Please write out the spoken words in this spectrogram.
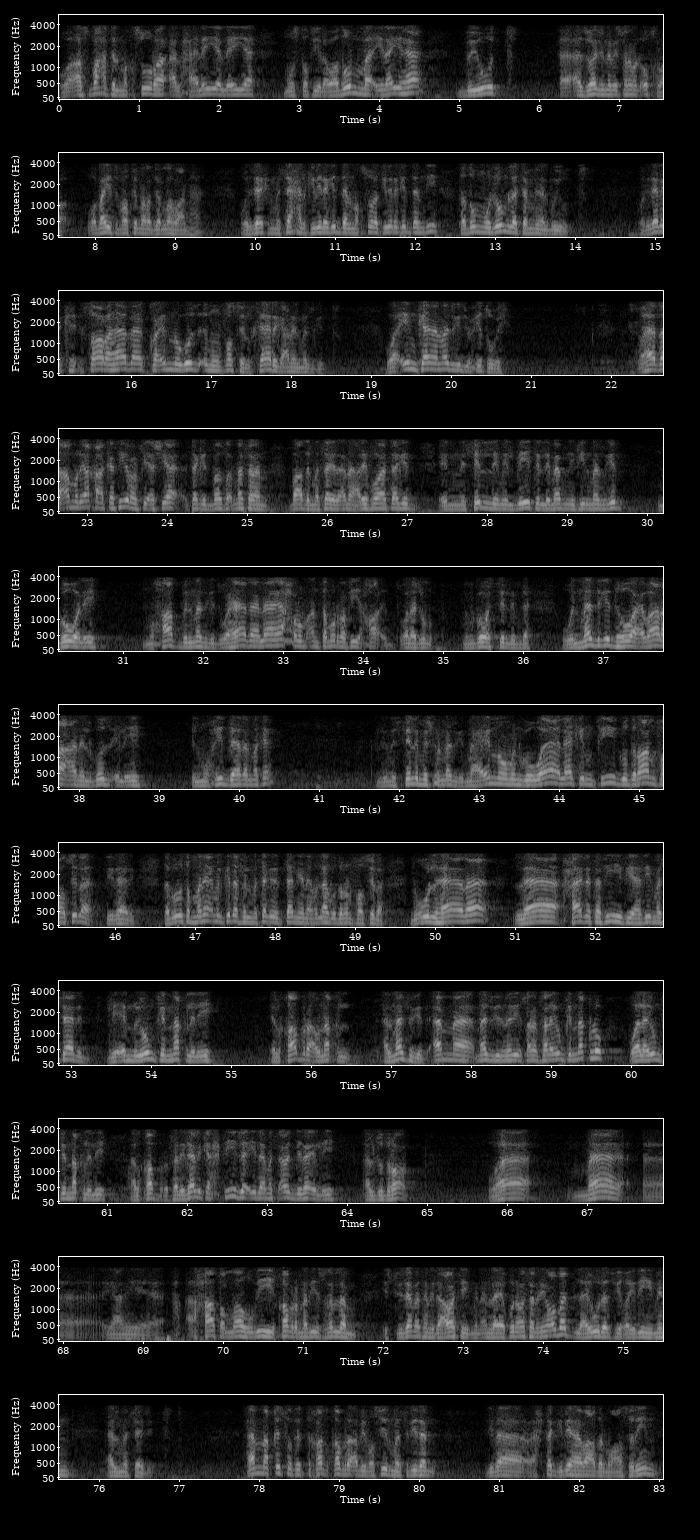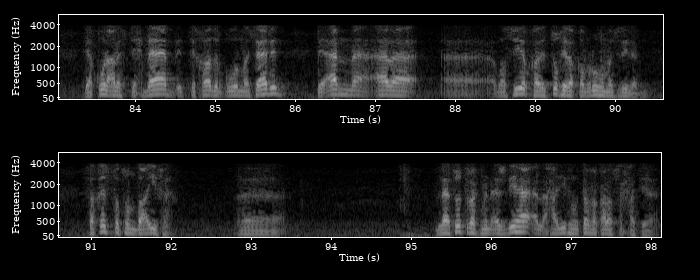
وأصبحت المقصورة الحالية اللي هي مستطيلة. وضم إليها بيوت أزواج النبي صلى الله عليه وسلم الأخرى وبيت فاطمة رضي الله عنها. ولذلك المساحة الكبيرة جدا المقصورة الكبيرة جدا دي تضم جملة من البيوت. ولذلك صار هذا كأنه جزء منفصل خارج عن المسجد. وإن كان المسجد يحيط به. وهذا أمر يقع كثيرا في أشياء. تجد مثلا بعض المساجد أنا أعرفها تجد إن سلم البيت اللي مبني فيه المسجد جوه الإيه؟ محاط بالمسجد. وهذا لا يحرم أن تمر فيه حائض ولا جنب من جوه السلم ده. والمسجد هو عبارة عن الجزء الإيه؟ المحيط بهذا المكان. لأن السلم مش من المسجد مع إنه من جواه لكن في جدران فاصلة في ذلك. طب يقولوا طب ما نعمل كده في المساجد الثانية نعمل لها جدران فاصلة. نقول هذا لا حاجة فيه في هذه المساجد لأنه يمكن نقل الإيه؟ القبر أو نقل المسجد. أما مسجد النبي صلى الله عليه وسلم فلا يمكن نقله ولا يمكن نقل الإيه؟ القبر. فلذلك احتيج إلى مسألة بناء الإيه؟ الجدران. وما يعني أحاط الله به قبر النبي صلى الله عليه وسلم استجابة لدعوته من أن لا يكون مثلا يعبد لا يوجد في غيره من المساجد. أما قصة اتخاذ قبر أبي بصير مسجدا دي بقى احتج بها بعض المعاصرين يقول على استحباب اتخاذ القبور مساجد بأن أبا بصير قد اتخذ قبره مسجدا. فقصة ضعيفة. لا تترك من أجلها الأحاديث المتفق على صحتها.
